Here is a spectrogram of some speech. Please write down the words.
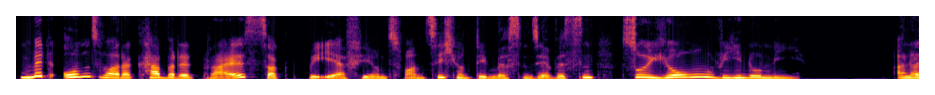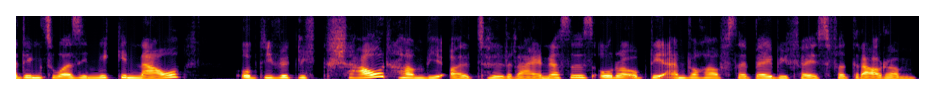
Mit uns war der Kabarettpreis, sagt BR24, und dem müssen Sie ja wissen, so jung wie noch nie. Allerdings weiß ich nicht genau, ob die wirklich geschaut haben, wie alt Till Reiners ist oder ob die einfach auf sein Babyface vertraut haben.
